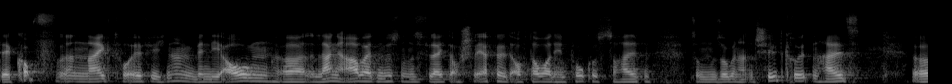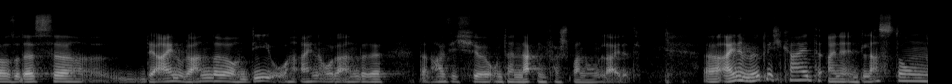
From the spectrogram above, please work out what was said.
Der Kopf äh, neigt häufig, ne, wenn die Augen äh, lange arbeiten müssen und es vielleicht auch schwerfällt, auf Dauer den Fokus zu halten, zum sogenannten Schildkrötenhals, äh, sodass äh, der ein oder andere und die eine oder andere dann häufig äh, unter Nackenverspannung leidet. Eine Möglichkeit, eine Entlastung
